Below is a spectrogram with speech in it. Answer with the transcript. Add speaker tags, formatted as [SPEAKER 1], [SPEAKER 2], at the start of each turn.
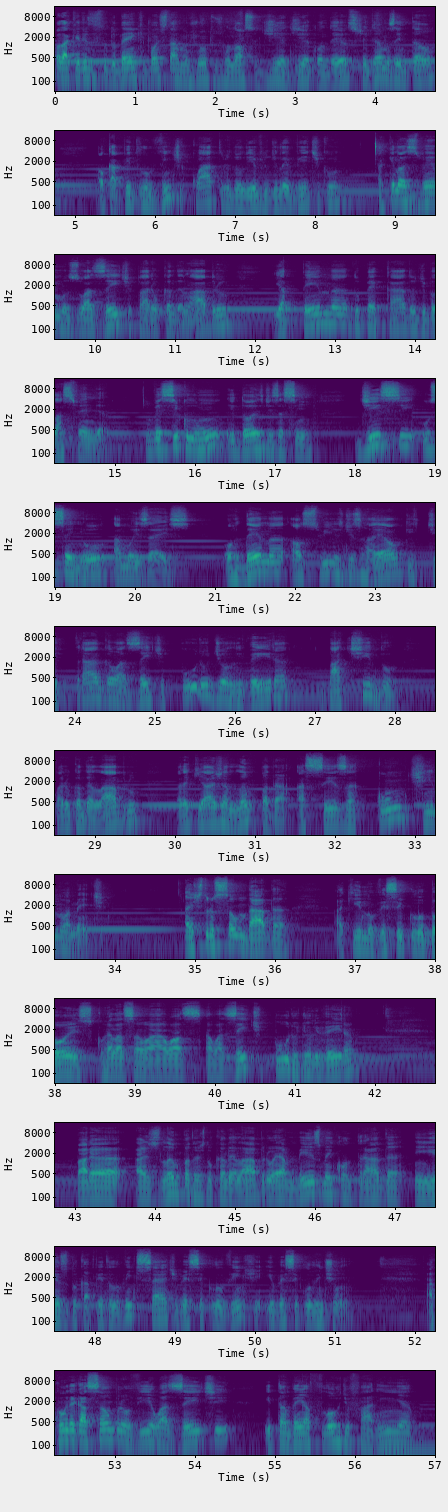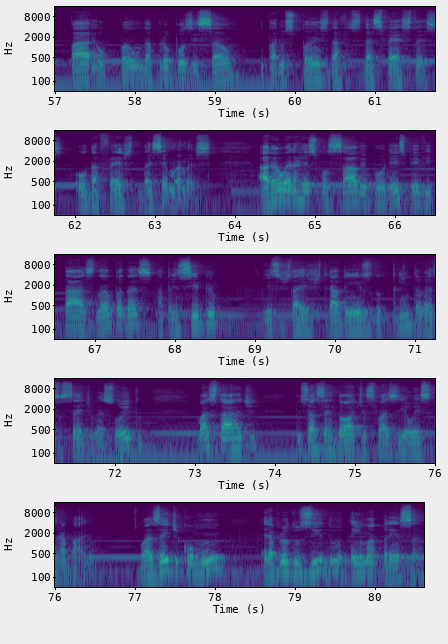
[SPEAKER 1] Olá, queridos, tudo bem? Que bom estarmos juntos no nosso dia a dia com Deus. Chegamos então ao capítulo 24 do livro de Levítico. Aqui nós vemos o azeite para o candelabro e a pena do pecado de blasfêmia. O versículo 1 e 2 diz assim: Disse o Senhor a Moisés: Ordena aos filhos de Israel que te tragam azeite puro de oliveira batido para o candelabro para que haja lâmpada acesa continuamente. A instrução dada aqui no versículo 2 com relação ao azeite puro de oliveira para as lâmpadas do candelabro é a mesma encontrada em Êxodo capítulo 27, versículo 20 e o versículo 21. A congregação provia o azeite e também a flor de farinha para o pão da proposição e para os pães das festas ou da festa das semanas. Arão era responsável por espevitar as lâmpadas a princípio, isso está registrado em Êxodo 30, verso 7 verso 8. Mais tarde, os sacerdotes faziam esse trabalho. O azeite comum era produzido em uma prensa,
